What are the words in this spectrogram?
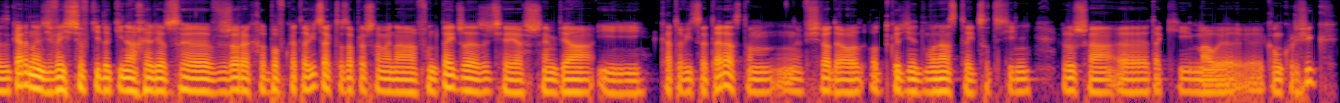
e, zgarnąć wejściówki do kina Helios w Żorach albo w Katowicach, to zapraszamy na fanpage Życie Jastrzębia i Katowice Teraz. Tam w środę od, od godziny 12 co tydzień rusza taki mały konkursik.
